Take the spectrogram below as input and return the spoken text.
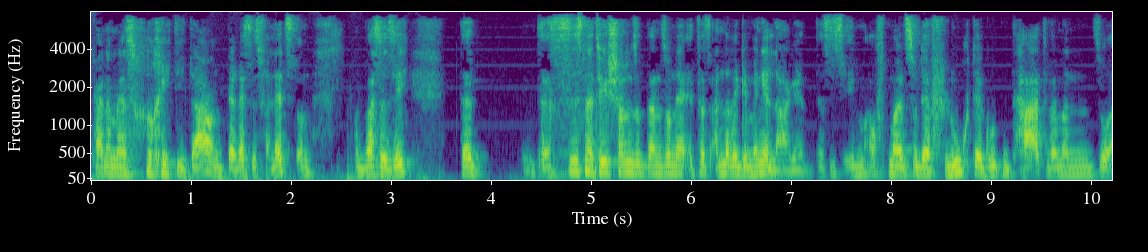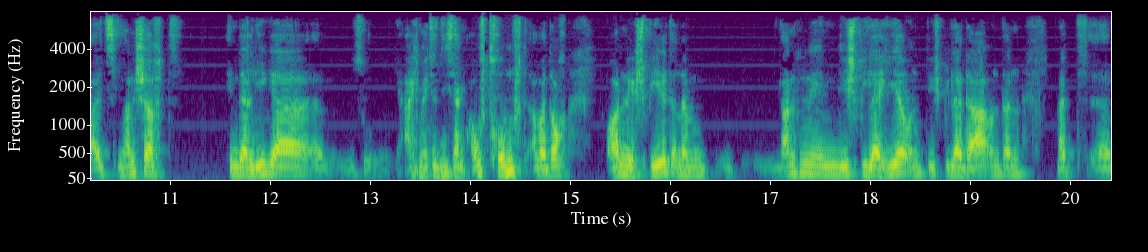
keiner mehr so richtig da und der Rest ist verletzt und, und was weiß ich. Das, das ist natürlich schon so, dann so eine etwas andere Gemengelage. Das ist eben oftmals so der Fluch der guten Tat, wenn man so als Mannschaft in der Liga, äh, so, ja, ich möchte jetzt nicht sagen auftrumpft, aber doch ordentlich spielt und dann landen eben die Spieler hier und die Spieler da und dann bleibt äh,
